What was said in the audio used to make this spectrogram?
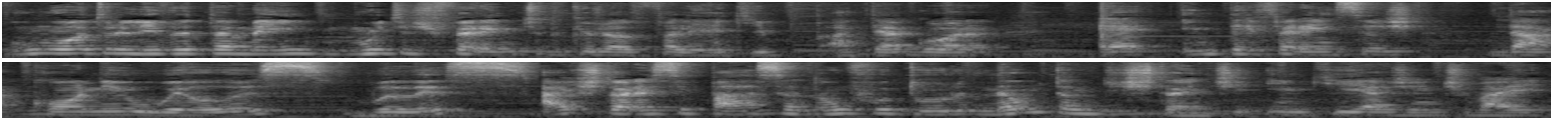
Um outro livro também muito diferente do que eu já falei aqui até agora é Interferências da Connie Willis. Willis. A história se passa num futuro não tão distante em que a gente vai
